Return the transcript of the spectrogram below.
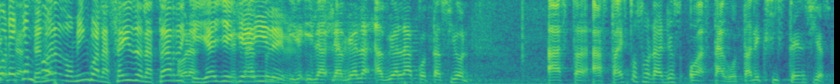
Por ejemplo, no era domingo a las 6 de la tarde que ya llegué ahí. De... Y, había, la, había la acotación hasta, hasta estos horarios o hasta agotar existencias.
